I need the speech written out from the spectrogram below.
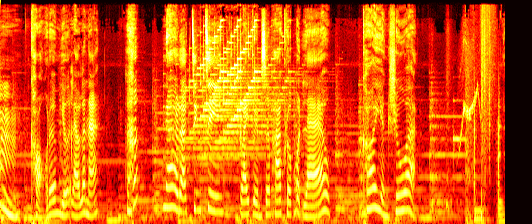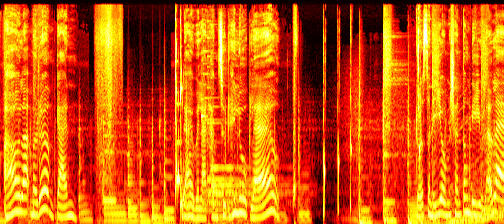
อืม ของเริ่มเยอะแล้วล่ะนะ น่ารักจริง ๆ ใกล้เตรียมเสื้อผ้าครบหมดแล้ว ค่อยอย่างชั่ว เอาละมาเริ่มกัน ได้เวลาทำชุดให้ลูกแล้ว รสนิยมฉันต้องดีอยู่แล้วแหละ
